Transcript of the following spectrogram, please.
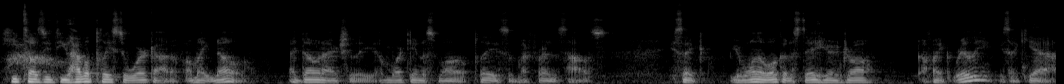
He tells you, Do you have a place to work out of? I'm like, No, I don't actually. I'm working in a small place at my friend's house. He's like, You're more than welcome to stay here and draw. I'm like, Really? He's like, Yeah.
